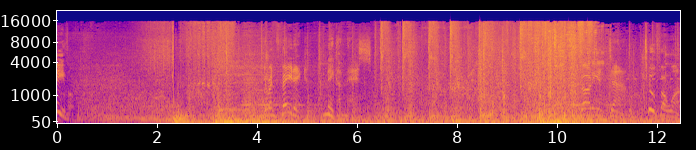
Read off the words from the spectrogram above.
evil. You're invading. Make a mess. Guardian down. Two for one.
